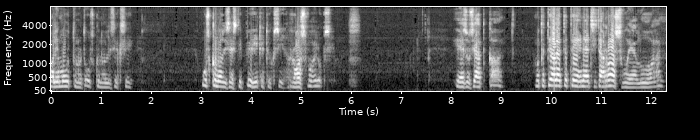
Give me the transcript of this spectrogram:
oli muuttunut uskonnolliseksi, uskonnollisesti pyhitetyksi rosvoiluksi. Jeesus jatkaa, mutta te olette tehneet sitä rosvojen luolan.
